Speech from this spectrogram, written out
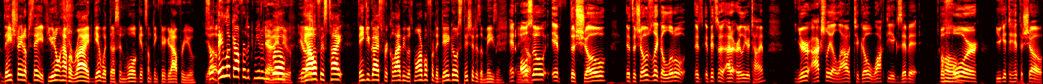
They straight up say, if you don't have a ride, get with us and we'll get something figured out for you. So Yup. they look out for the community, Yeah, they bro. do. Yup. Meowth is tight. Thank you guys for collabing with Marble for the Day Ghost. This shit is amazing. And There you go. also, if the show if the show's like a little, if it's at an earlier time, you're actually allowed to go walk the exhibit Oh. before you get to hit the show.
